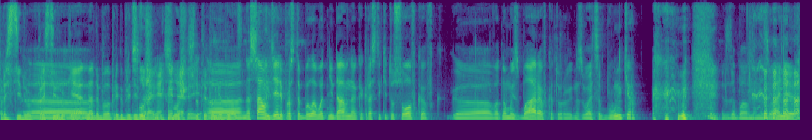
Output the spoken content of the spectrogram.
Прости, друг, прости, друг, я, А, надо было предупредить Слушай, заранее, слушай, что ты а, подготовился. на самом деле просто была вот недавно как раз-таки тусовка в, э, в одном из баров, который называется «Бункер». Забавное название.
